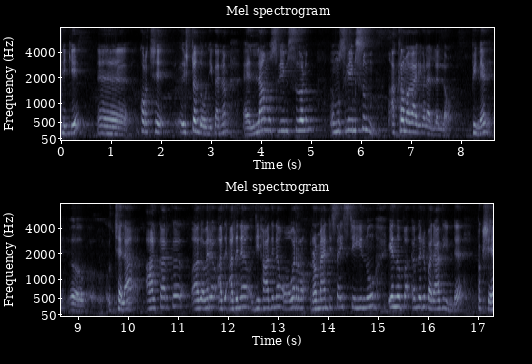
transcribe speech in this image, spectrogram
എനിക്ക് കുറച്ച് ഇഷ്ടം തോന്നി. കാരണം എല്ലാ മുസ്ലിംസുകളും മുസ്ലിംസും അക്രമകാരികളല്ലല്ലോ. പിന്നെ ചില ആൾക്കാർക്ക് അവർ അത് അതിന് ജിഹാദിനെ ഓവർ റൊമാന്റിസൈസ് ചെയ്യുന്നു എന്ന് എന്നൊരു പരാതിയുണ്ട്. പക്ഷേ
